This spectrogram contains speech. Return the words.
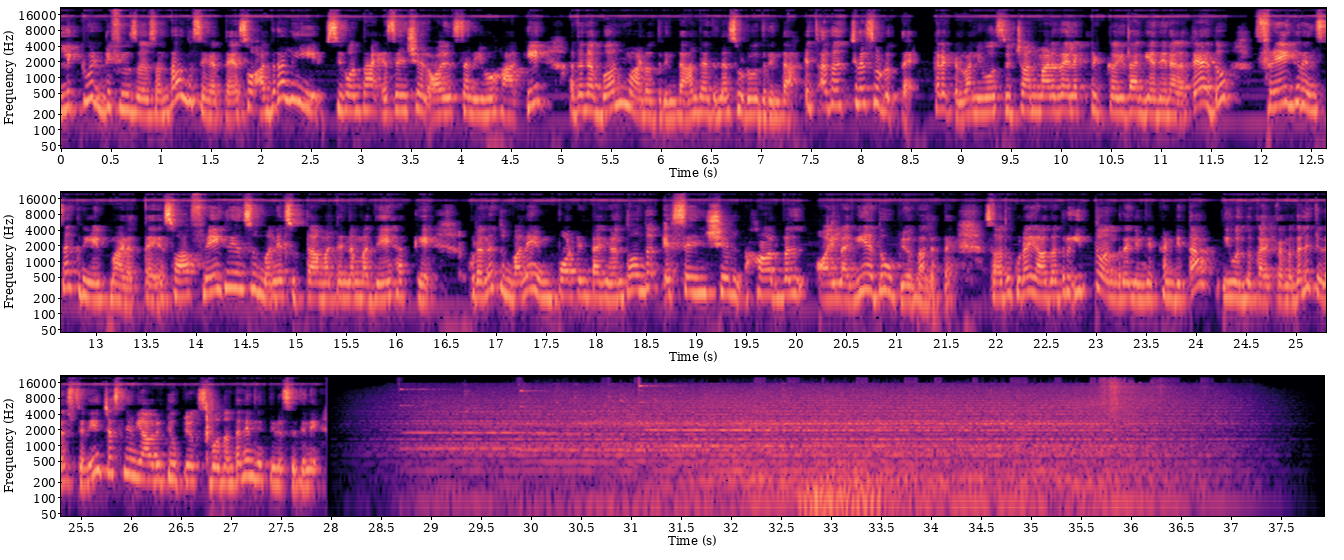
ಲಿಕ್ವಿಡ್ ಡಿಫ್ಯೂಸರ್ಸ್ ಅಂತ ಒಂದು ಸಿಗುತ್ತೆ. ಸೊ ಅದರಲ್ಲಿ ಸಿಗುವಂತಹ ಎಸೆನ್ಷಿಯಲ್ ಆಯಿಲ್ಸ್ನ ನೀವು ಹಾಕಿ ಅದನ್ನ ಬರ್ನ್ ಮಾಡೋದ್ರಿಂದ, ಅಂದ್ರೆ ಅದನ್ನ ಸುಡೋದ್ರಿಂದ ಅದು ಆಕ್ಚುಲಿ ಸುಡುತ್ತೆ. ಕರೆಕ್ಟ್ ಅಲ್ವಾ? ನೀವು ಸ್ವಿಚ್ ಆನ್ ಮಾಡಿದ್ರೆ ಎಲೆಕ್ಟ್ರಿಕ್ ಇದಾಗಿ ಅದೇನಾಗುತ್ತೆ? ಅದು ಫ್ರೇಗ್ರೆನ್ಸ್ನ ಕ್ರಿಯೇಟ್ ಮಾಡುತ್ತೆ. ಸೊ ಆ ಫ್ರೇಗ್ರೆನ್ಸ್ ಮನೆ ಸುತ್ತ ಮತ್ತೆ ನಮ್ಮ ದೇಹಕ್ಕೆ ಕೂಡ ತುಂಬಾನೇ ಇಂಪಾರ್ಟೆಂಟ್ ಆಗಿರುವಂತಹ ಒಂದು ಎಸೆನ್ಷಿಯಲ್ ಹರ್ಬಲ್ ಆಯಿಲ್ ಆಗಿ ಅದು ಉಪಯೋಗ ಆಗುತ್ತೆ. ಸೊ ಅದು ಕೂಡ ಯಾವ್ದಾದ್ರು ಇತ್ತು ಅಂದ್ರೆ ನಿಮ್ಗೆ ಖಂಡಿತ ಈ ಒಂದು ಕಾರ್ಯಕ್ರಮದಲ್ಲಿ ತಿಳಿಸ್ತೀನಿ. ಜಸ್ಟ್ ನೀವು ಯಾವ ರೀತಿ ಉಪಯೋಗಿಸಬಹುದು ಅಂತ ನಿಮ್ಗೆ ತಿಳಿಸಿದ್ದೀನಿ.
